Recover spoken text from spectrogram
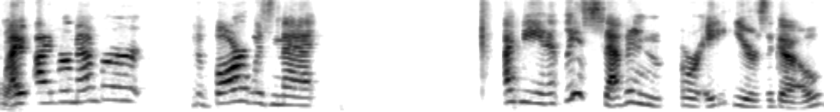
Well, I, I remember the bar was met, I mean, at least seven or eight years ago.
